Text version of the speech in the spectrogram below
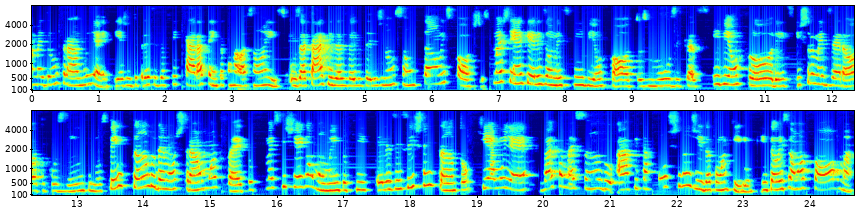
amedrontar a mulher. E a gente precisa ficar atenta com relação a isso. Os ataques, às vezes, eles não são tão expostos. Mas tem aqueles homens que enviam fotos, músicas, enviam flores, instrumentos eróticos íntimos, tentando demonstrar um afeto, mas que chega um momento que eles insistem tanto que a mulher vai começando a ficar constrangida com aquilo. Então, isso é uma forma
